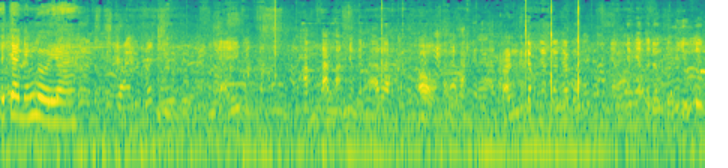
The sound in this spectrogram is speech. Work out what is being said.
để cho những người à, ồ bạn nhấp nhấp nhấp nhấp nhấp nhấp là được đừng có giữ luôn.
